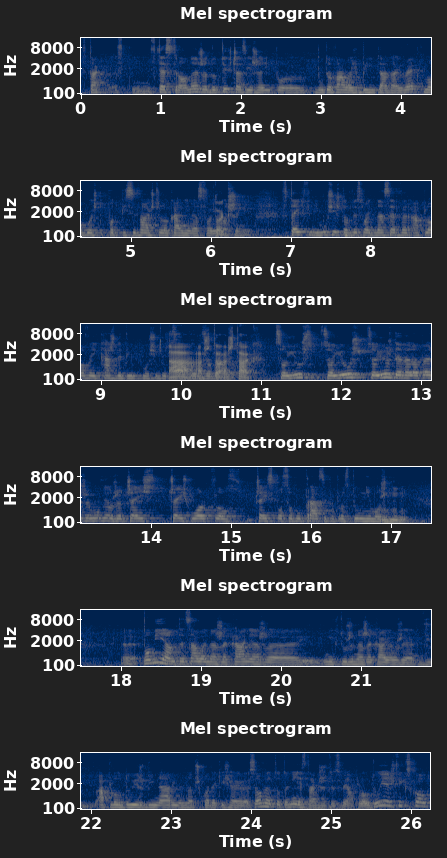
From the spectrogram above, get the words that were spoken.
w, tak, w, w tę stronę, że dotychczas jeżeli po, budowałeś builda direct, mogłeś, podpisywałeś to lokalnie na swojej Tak. maszynie. W tej chwili musisz to wysłać na serwer Apple'owy i każdy build musi być A, aż, to, aż tak. Co już, co, już, co już deweloperzy mówią, że część, część workflows, część sposobu pracy po prostu uniemożliwi. Mhm. E, Pomijam te całe narzekania, że niektórzy narzekają, że jak uploadujesz binarium, na przykład jakieś iOS-owe, to to nie jest tak, że ty sobie uploadujesz Xcode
